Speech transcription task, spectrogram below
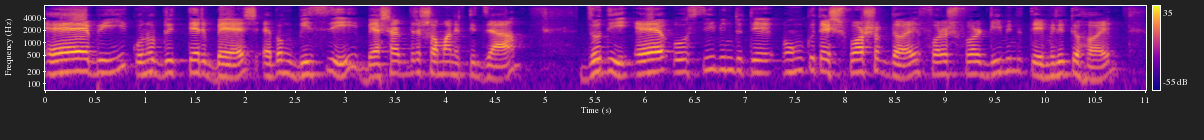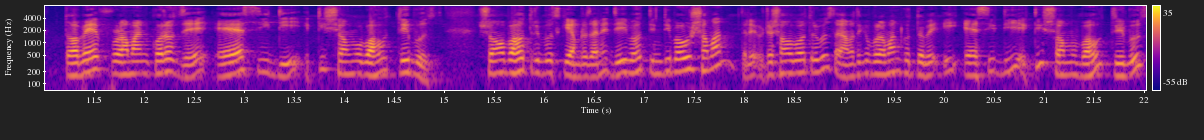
এ বি কোনো বৃত্তের ব্যাস এবং বিসি ব্যাসার্ধের সমান একটি যা। যদি এ ও সি বিন্দুতে অঙ্কুতে স্পর্শক দ্বয় পরস্পর ডি বিন্দুতে মিলিত হয়, তবে প্রমাণ করো যে এ সি ডি একটি সমবাহু ত্রিভুজ। সমবাহু ত্রিভুজ কি আমরা জানি? যেই বাহু তিনটি বাহু সমান, তাহলে ওটা সমবাহু ত্রিভুজ, তাহলে আমাদেরকে প্রমাণ করতে হবে এই এ সি ডি একটি সমবাহু ত্রিভুজ।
